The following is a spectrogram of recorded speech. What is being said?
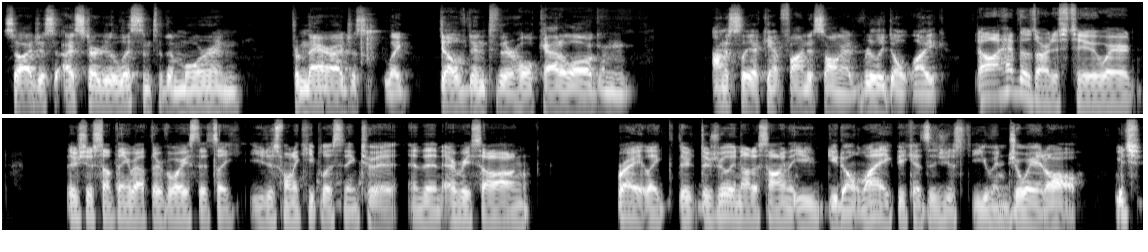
So i just i started to listen to them more and from there i just like delved into their whole catalog and honestly i can't find a song i really don't like. Oh, I have those artists too where there's just something about their voice that's like you just want to keep listening to it, and then every song, right? Like there, there's really not a song that you you don't like because it's just you enjoy it all. Which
